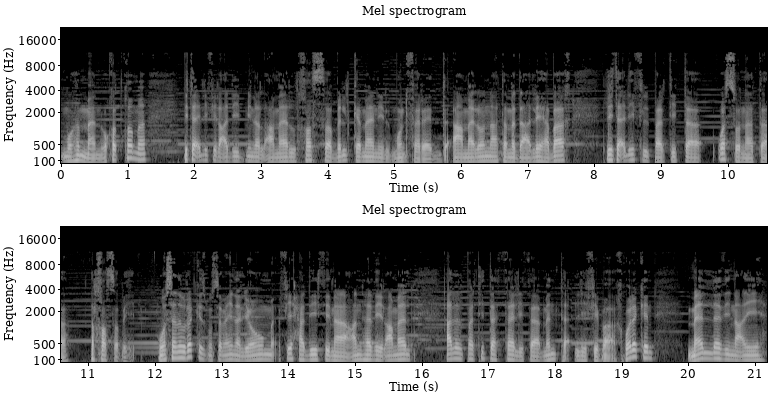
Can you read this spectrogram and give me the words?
مهما وقد قام بتأليف العديد من الأعمال الخاصة بالكمان المنفرد. أعمال اعتمد عليها باخ لتأليف البارتيتا والسوناتا الخاصة به. وسنركز مستمعينا اليوم في حديثنا عن هذه الأعمال على البارتيتا الثالثة من تأليف باخ. ولكن ما الذي نعنيه؟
